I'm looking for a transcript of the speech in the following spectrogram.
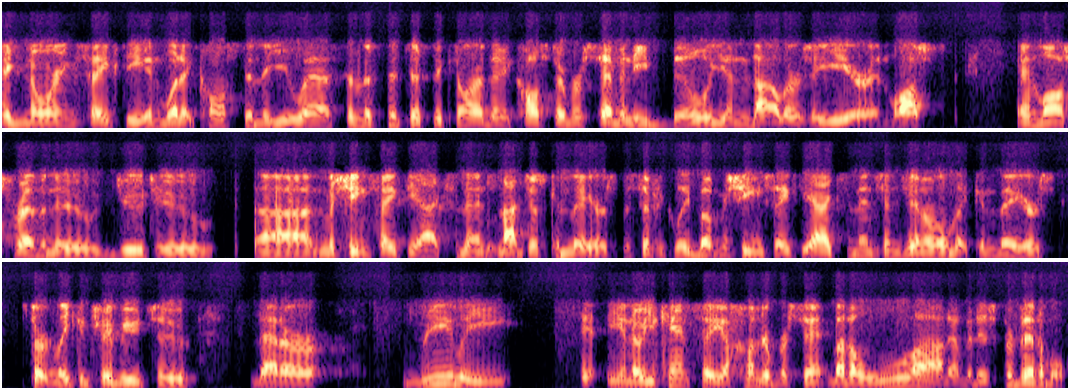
ignoring safety and what it costs in the U.S. And the statistics are that it costs over seventy billion dollars a year in lost and lost revenue due to uh, machine safety accidents, not just conveyors specifically, but machine safety accidents in general that conveyors certainly contribute to that are really, you know, you can't say 100%, but a lot of it is preventable.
